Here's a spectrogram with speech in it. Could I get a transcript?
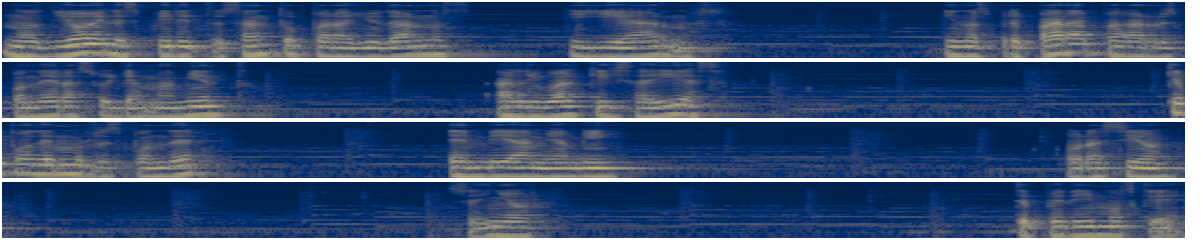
Nos dio el Espíritu Santo para ayudarnos y guiarnos y nos prepara para responder a su llamamiento, al igual que Isaías. ¿Qué podemos responder? Envíame a mí. Oración. Señor, te pedimos que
